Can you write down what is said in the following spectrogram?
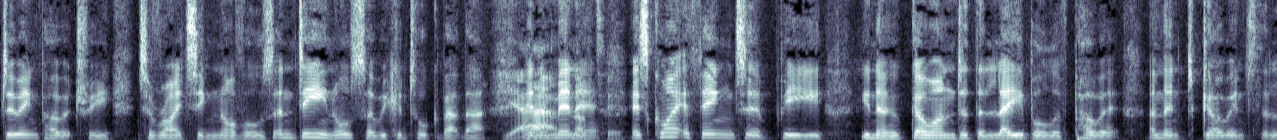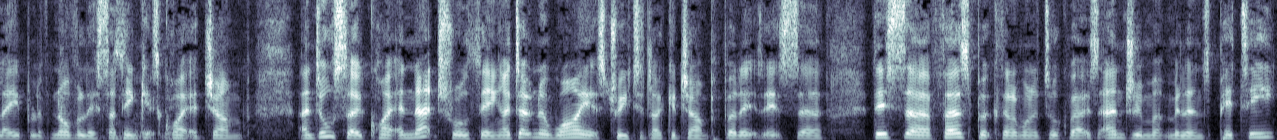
doing poetry to writing novels. And Dean also we can talk about that Yeah, in a minute. it's quite a thing to be you know go under the label of poet and then to go into the label of novelist. I think it's quite a jump. And also quite a natural thing. I don't know why it's treated like a jump but it, it's uh, this uh, first book that I want to talk about is Andrew McMillan's Pity.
